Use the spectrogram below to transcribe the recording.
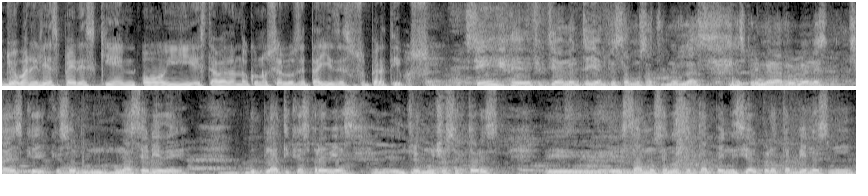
Giovanni Elías Pérez, quien hoy estaba dando a conocer los detalles de esos operativos. Sí, efectivamente ya empezamos a tener las, las primeras reuniones. Sabes que, son un, una serie de, de, pláticas previas eh, entre muchos sectores. Eh, estamos en esta etapa inicial, pero también es un,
